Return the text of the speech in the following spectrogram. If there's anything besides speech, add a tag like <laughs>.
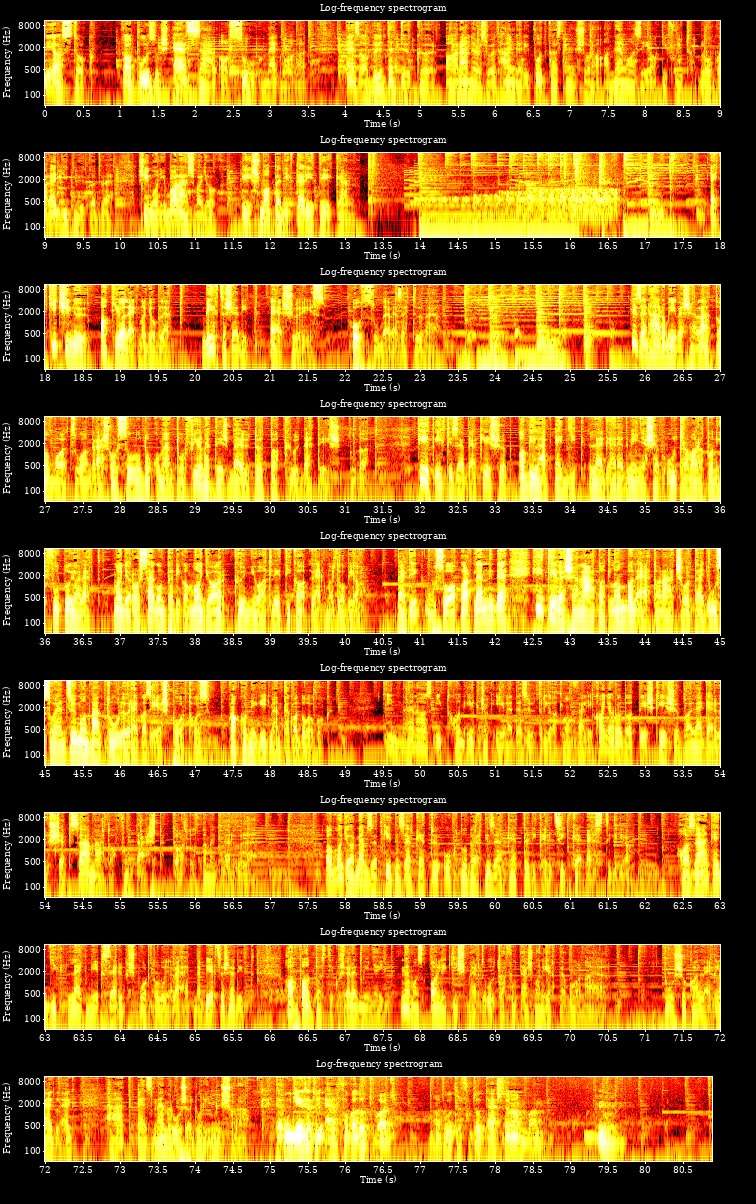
Sziasztok! A pulzus elszáll, a szó megmarad. Ez a Büntetőkör, a Runners World Hungary podcast műsora a Nem azé, aki fut bloggal együttműködve. Simonyi Balázs vagyok, és ma pedig terítéken. Egy kicsi nő, aki a legnagyobb lett. Bérces Edit, első rész. Hosszú bevezetővel. 13 évesen látta a Balcó Andrásról szóló dokumentumfilmet, és beütött a küldetés tudat. Két évtizeddel később a világ egyik legeredményesebb ultramaratoni futója lett, Magyarországon pedig a magyar könnyű atlétika legnagyobbja. Pedig úszó akart lenni, de 7 évesen látatlanban eltanácsolta egy úszóedző, mondván túl öreg az élsporthoz. Akkor még így mentek a dolgok. Innen az itthon épp csak éledező triatlon felé kanyarodott, és később a legerősebb számát, a futást tartotta meg belőle. A Magyar Nemzet 2002. október 12-i cikke ezt írja. Hazánk egyik legnépszerűbb sportolója lehetne Bérces Edith, ha fantasztikus eredményeit nem az alig ismert ultrafutásban érte volna el. Túl sok a leg-leg-leg, hát ez nem Rózsa Gyuri műsora. Te úgy érzed, hogy elfogadott vagy az ultrafutó társadalomban? Nem.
